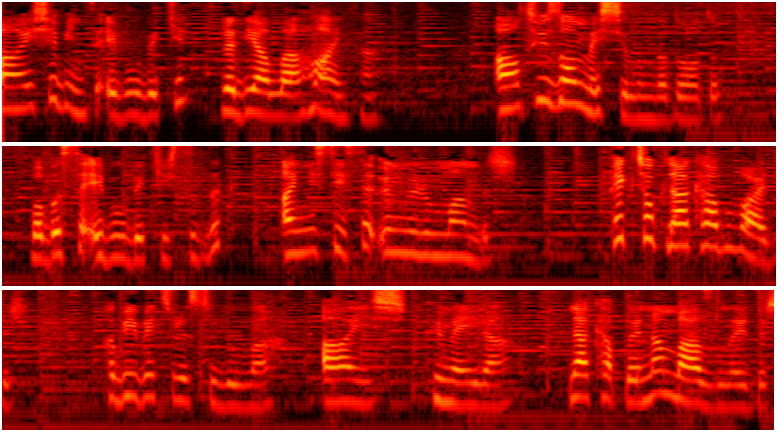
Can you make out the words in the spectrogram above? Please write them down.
Ayşe binti Ebu Bekir radıyallahu anha. 615 yılında doğdu. Babası Ebu Bekir Sıddık, annesi ise Ümmü Rumman'dır. Pek çok lakabı vardır. Habibetü Resulullah, Ayş, Hümeyra, lakaplarından bazılarıdır.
